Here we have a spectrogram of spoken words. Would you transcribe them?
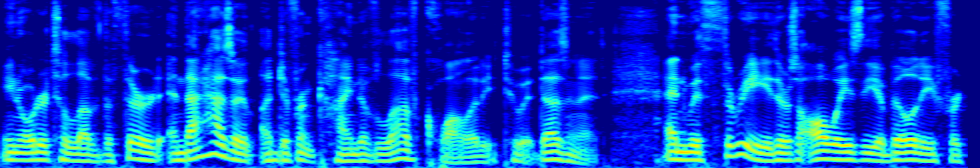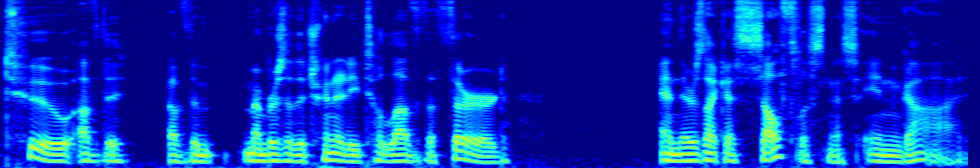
in order to love the third, and that has a, a different kind of love quality to it, doesn't it? And with three, there's always the ability for two of the of the members of the Trinity to love the third, and there's like a selflessness in God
